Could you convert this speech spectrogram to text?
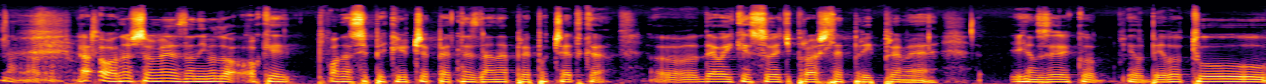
na dobrom putu. A, ono što me zanimalo, ok, ona se prikriče 15 dana pre početka, devojke su već prošle pripreme, I onda se rekao, je li bilo tu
